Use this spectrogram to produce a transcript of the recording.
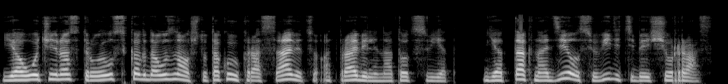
я очень расстроился, когда узнал, что такую красавицу отправили на тот свет. Я так надеялась увидеть тебя еще раз.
